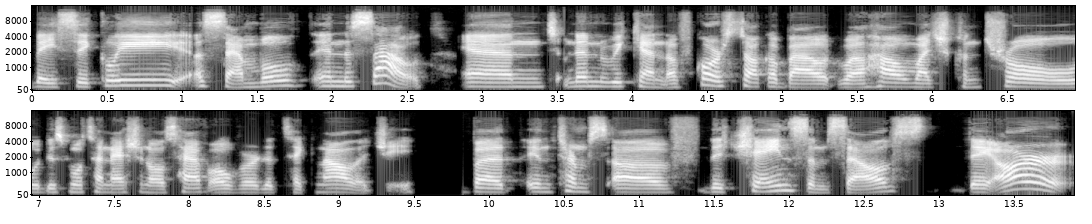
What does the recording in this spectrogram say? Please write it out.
basically assembled in the South. And then we can, of course, talk about, well, how much control these multinationals have over the technology. But in terms of the chains themselves, they are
